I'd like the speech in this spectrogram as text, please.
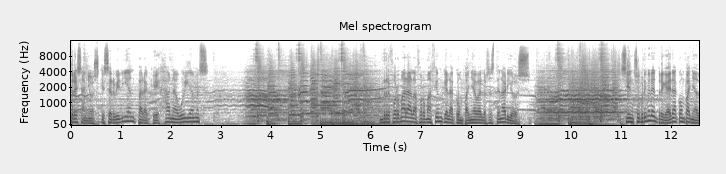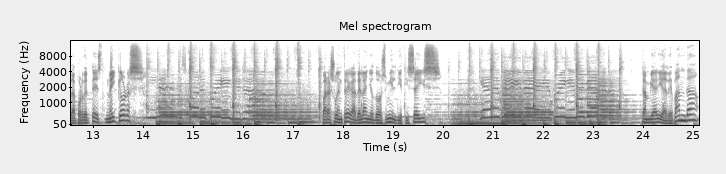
Tres años que servirían para que Hannah Williams reformara la formación que la acompañaba en los escenarios. Si en su primera entrega era acompañada por The Test Makers, para su entrega del año 2016 cambiaría de banda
